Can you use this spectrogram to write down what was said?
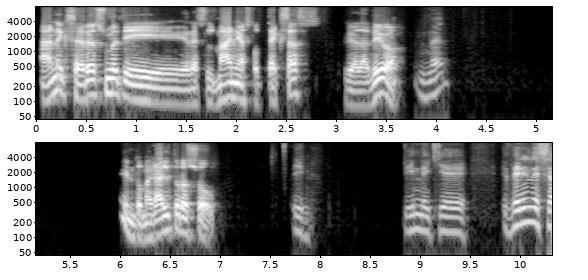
Αν εξαιρέσουμε τη WrestleMania στο Τέξας, 32, Ναι, είναι το μεγαλύτερο show. είναι. Είναι και. Δεν είναι σε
